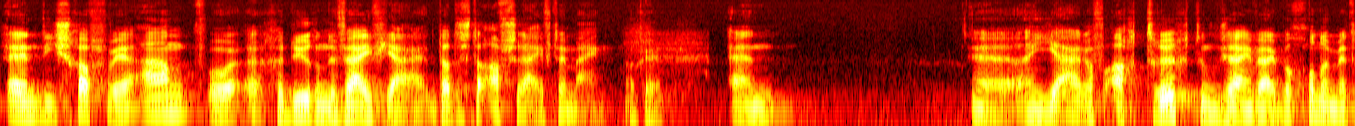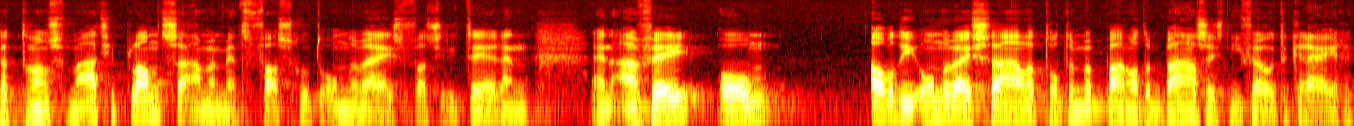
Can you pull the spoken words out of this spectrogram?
en die schaffen we aan voor uh, gedurende vijf jaar. Dat is de afschrijftermijn. Okay. En uh, een jaar of acht terug, toen zijn wij begonnen met het transformatieplan, samen met vastgoedonderwijs, facilitair en, en AV, om al die onderwijszalen tot een bepaald basisniveau te krijgen.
